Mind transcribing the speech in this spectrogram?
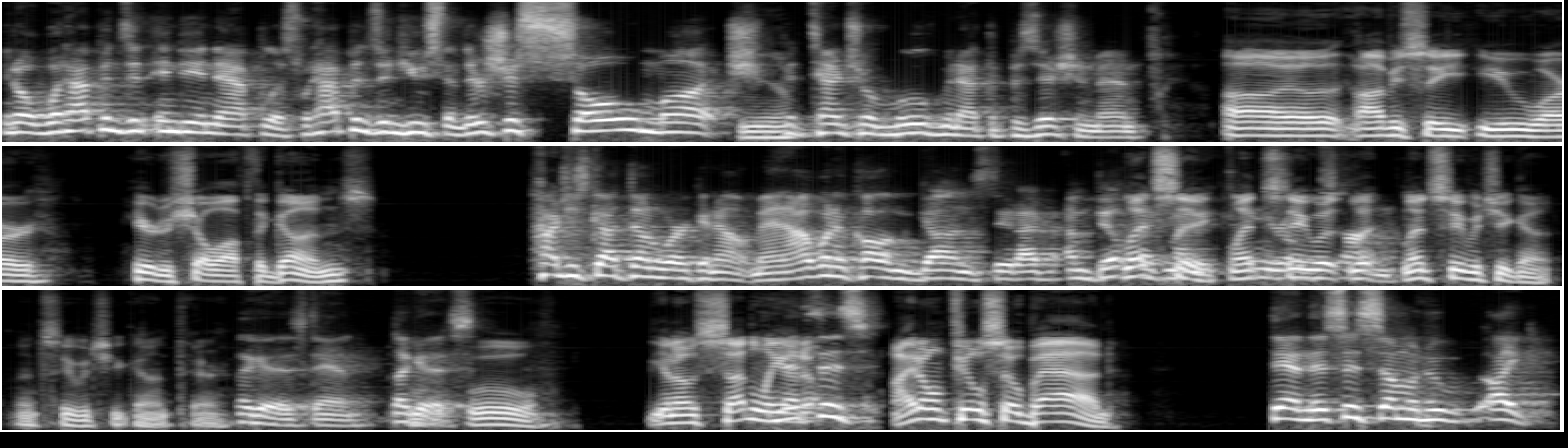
you know what happens in Indianapolis? What happens in Houston? There's just so much Yeah. potential movement at the position, man. Uh, obviously you are here to show off the guns. I just got done working out, man. I wouldn't call them guns, dude. I, I'm built Let's like see. Let's see what. son. Let, us see what you got. Let's see what you got there. Look at this, Dan. Look at this. Ooh, you know, suddenly I don't. is- I don't feel so bad. Dan, this is someone who like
